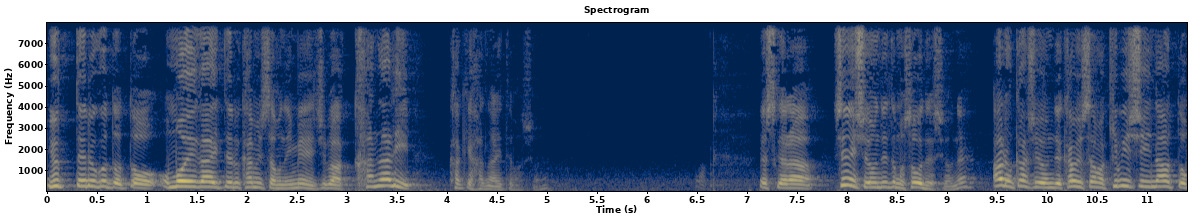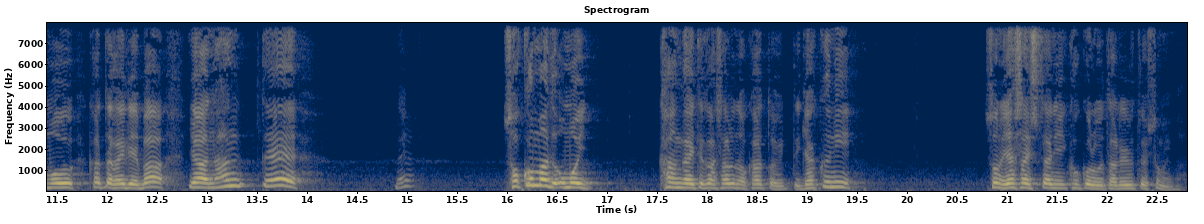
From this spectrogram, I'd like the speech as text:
言ってることと思い描いてる神様のイメージはかなりかけ離れてますよね。ですから聖書を読んでてもそうですよね。ある箇所読んで神様厳しいなと思う方がいればいやなんて、ね、そこまで思い考えてくださるのかと言って逆にその優しさに心打たれるという人もいます。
